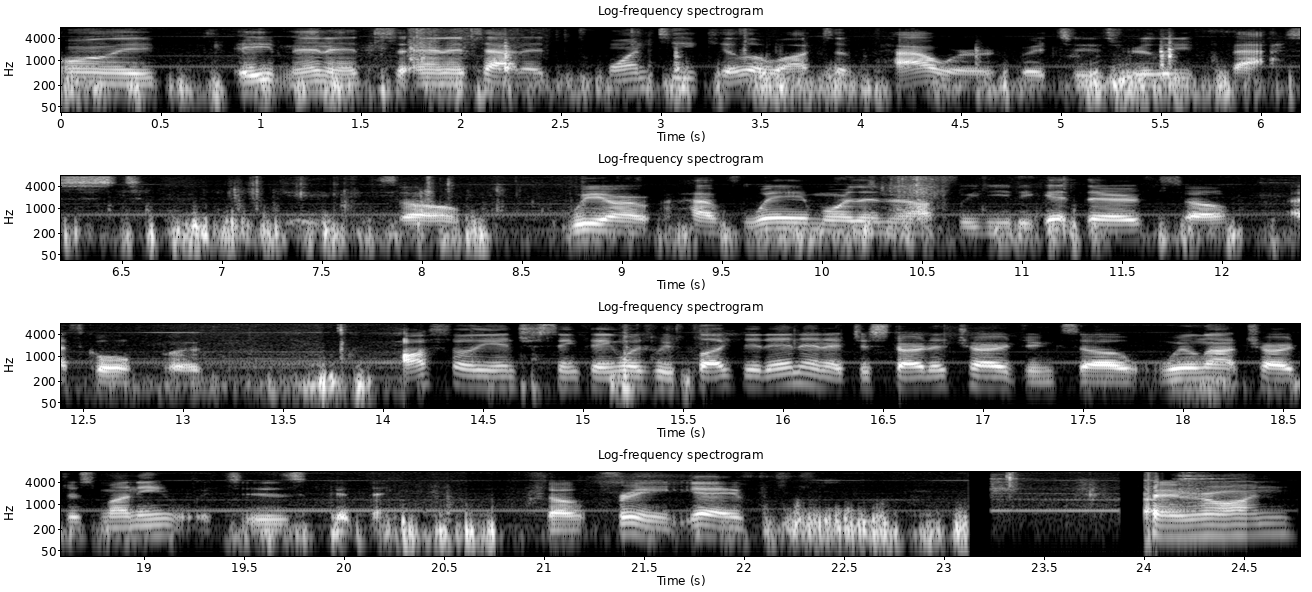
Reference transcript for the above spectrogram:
only eight minutes and it's added 20 kilowatts of power, which is really fast. So we are have way more than enough we need to get there, so that's cool. But also the interesting thing was we plugged it in and it just started charging, so will not charge us money, which is a good thing. So free, yay. Hey everyone,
